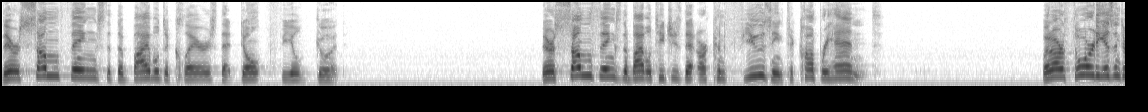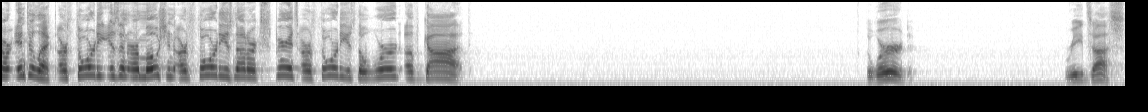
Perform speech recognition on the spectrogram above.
There are some things that the Bible declares that don't feel good. There are some things the Bible teaches that are confusing to comprehend. But our authority isn't our intellect. Our authority isn't our emotion. Our authority is not our experience. Our authority is the Word of God. The Word reads us.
